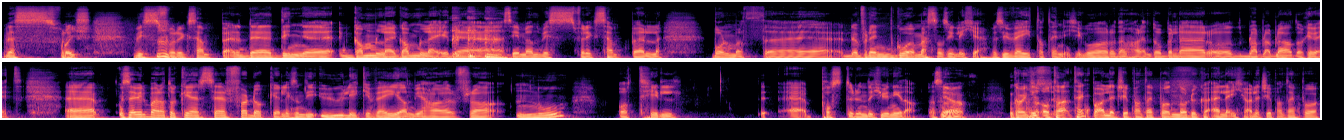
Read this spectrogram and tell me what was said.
Hvis for, eks- hvis for eksempel Det er din eh, gamle, gamle idé, Simen. Hvis for eksempel Bournemouth eh, For den går jo mest sannsynlig ikke, hvis vi vet at den ikke går, og de har en dobbel der, og bla, bla, bla. Dere vet. Eh, så jeg vil bare at dere ser for dere liksom de ulike veiene vi har fra nå og til eh, post runde 29, da. Altså, Ja. Kan ikke- og ta, tenk på alle chipene. Tenk på når du kan, eller ikke alle chipene. Tenk på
